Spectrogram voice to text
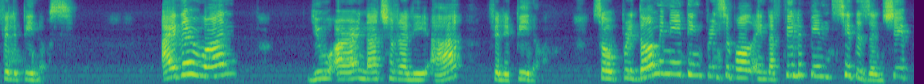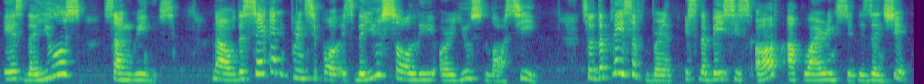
Filipinos. Either one, you are naturally a Filipino. So, predominating principle in the Philippine citizenship is the jus sanguinis. Now, the second principle is the jus soli or jus loci. So, the place of birth is the basis of acquiring citizenship.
